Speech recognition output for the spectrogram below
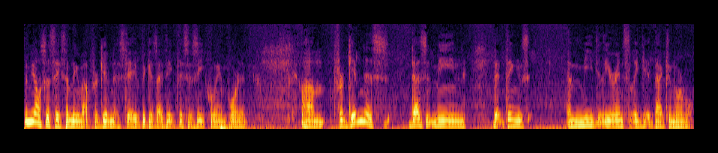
Let me also say something about forgiveness, Dave, because I think this is equally important. Um, forgiveness doesn't mean that things immediately or instantly get back to normal.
